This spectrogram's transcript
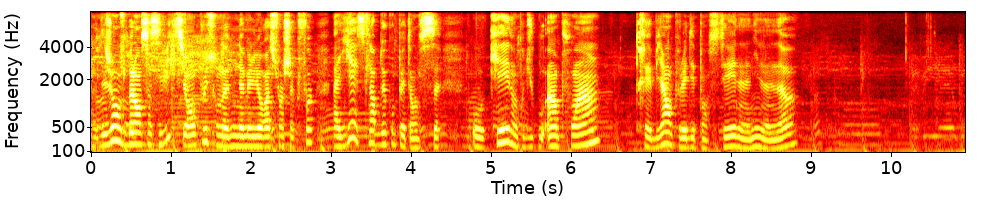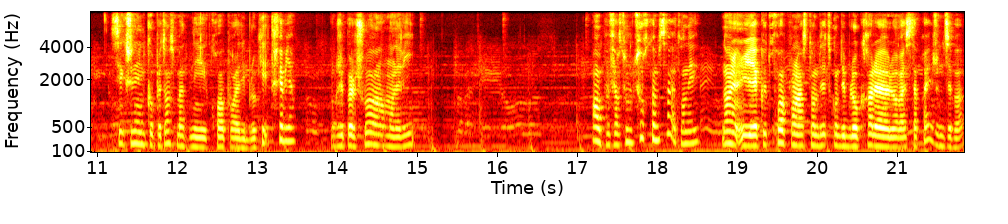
Alors déjà, on se balance assez vite si en plus on a une amélioration à chaque fois. Ah yes, l'arbre de compétences. Ok, donc du coup, un point. Très bien, on peut les dépenser, nanani nanana. Sélectionner une compétence, maintenez croix pour la débloquer. Très bien. Donc j'ai pas le choix, hein, à mon avis. Oh, on peut faire tout le tour comme ça, attendez. Non, il y a que 3 pour l'instant, peut-être qu'on débloquera le reste après, je ne sais pas.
